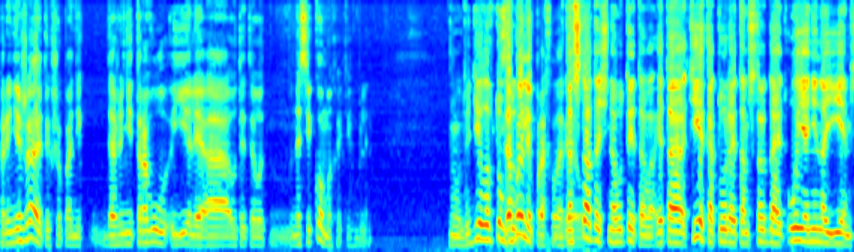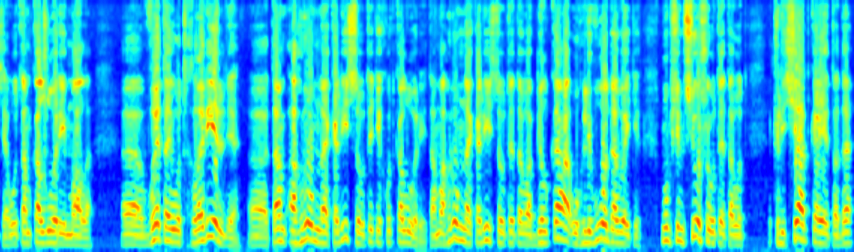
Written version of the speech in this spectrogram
Принижают их, чтобы они даже не траву ели, а вот это вот насекомых этих, блин. Ну, да дело в том, Забыли что про хлореллу? достаточно вот этого. Это те, которые там страдают, ой, я не наемся, вот там калорий мало. э, в этой вот хлорелле э, там огромное количество вот этих вот калорий, там огромное количество вот этого белка, углеводов этих, ну, в общем, все, что вот это вот клетчатка это, да,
